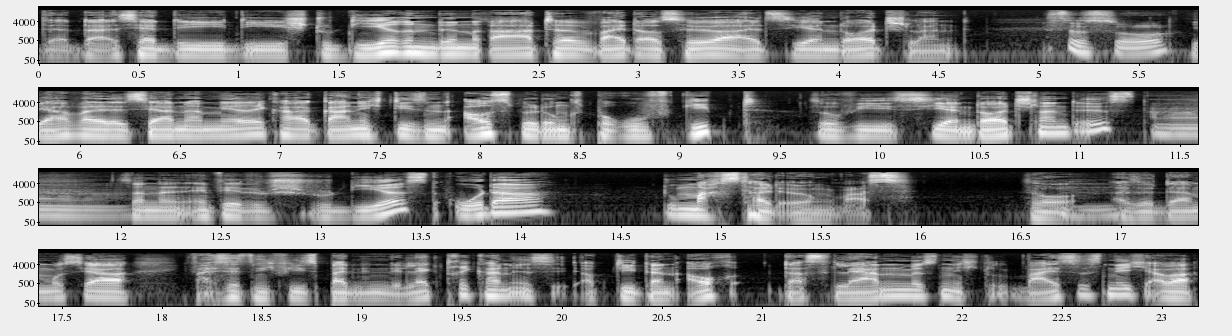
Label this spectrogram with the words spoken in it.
da, ist ja die, die Studierendenrate weitaus höher als hier in Deutschland. Ist das so? Ja, weil es ja in Amerika gar nicht diesen Ausbildungsberuf gibt, so wie es hier in Deutschland ist, Ah. sondern entweder du studierst oder du machst halt irgendwas. So, also da muss ja, ich weiß jetzt nicht, wie es bei den Elektrikern ist, ob die dann auch das lernen müssen, ich weiß es nicht, aber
